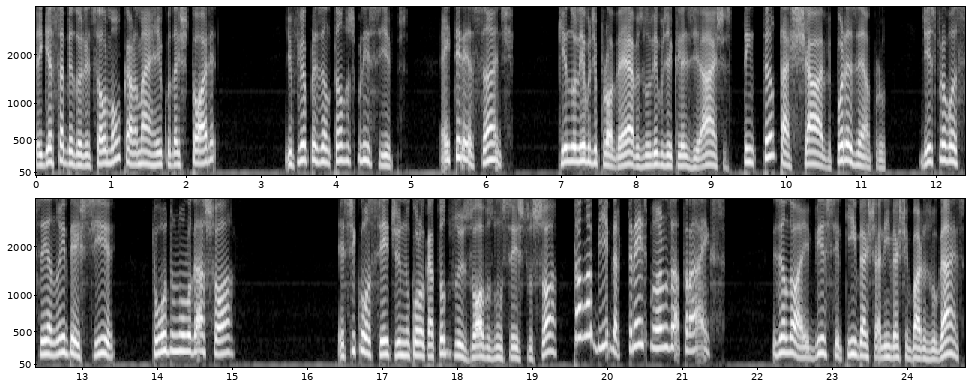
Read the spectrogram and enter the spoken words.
Peguei a sabedoria de Salomão, o cara mais rico da história, e fui apresentando os princípios. É interessante que no livro de Provérbios, no livro de Eclesiastes, tem tanta chave. Por exemplo, diz para você não investir tudo num lugar só. Esse conceito de não colocar todos os ovos num cesto só está na Bíblia, três mil anos atrás. Dizendo, ó, investe aqui, investe ali, investe em vários lugares,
